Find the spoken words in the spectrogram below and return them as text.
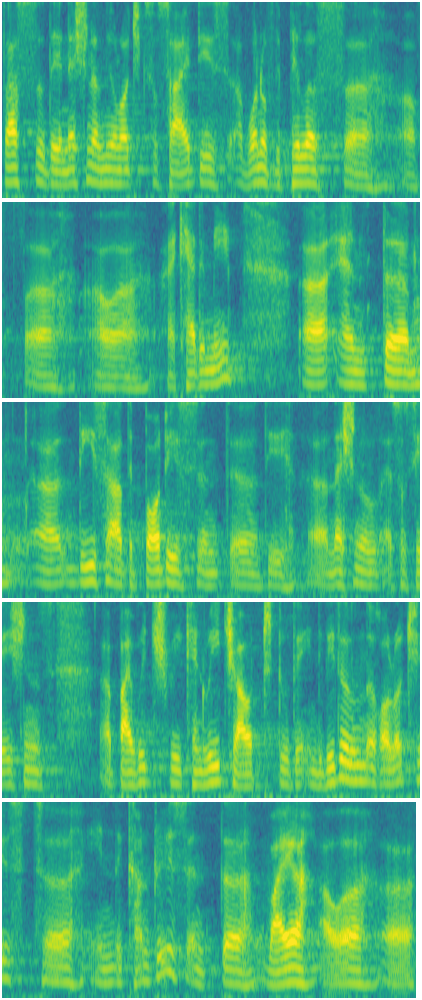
thus, the national neurologic societies are one of the pillars of our academy. And um, these are the bodies and the national associations uh, by which we can reach out to the individual neurologists uh, in the countries and uh, via our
